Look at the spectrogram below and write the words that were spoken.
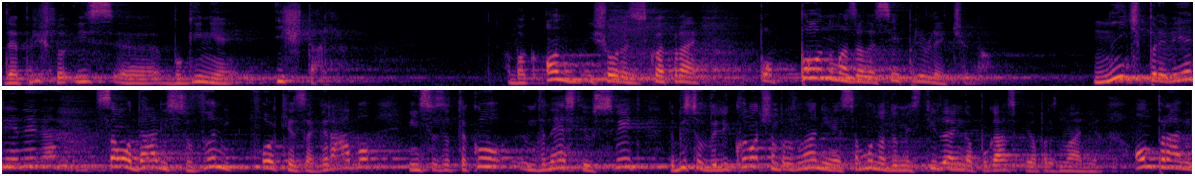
da je prišlo iz uh, boginje Ištar. Ampak on je šel raziskovati, pravi, popolnoma za lase privlečeno. Nič preverjenega, samo dali so ven, folk je zagrabo in so se tako vnesli v svet, da v bistvu velikonočno praznovanje je samo nadomestilo enega poganskega praznovanja. On pravi,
